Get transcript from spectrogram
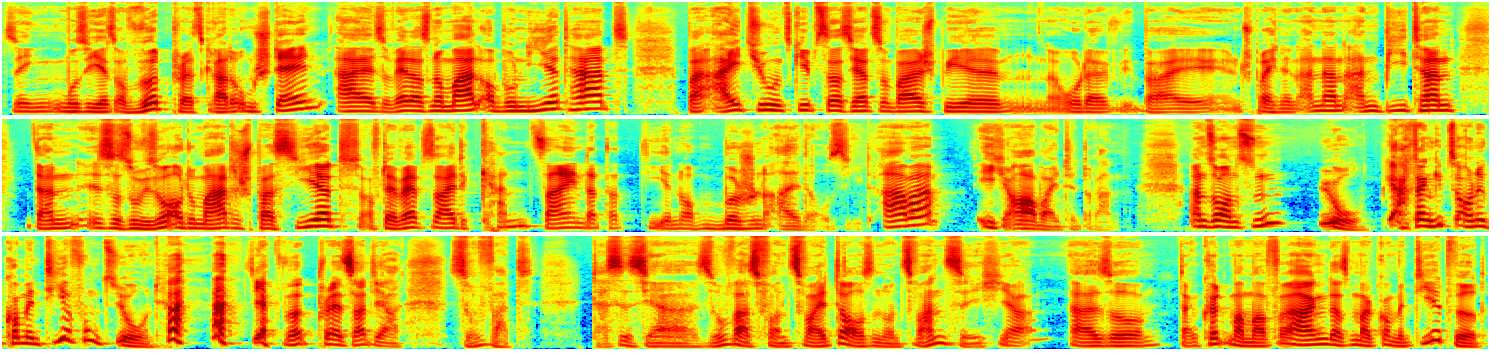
deswegen muss ich jetzt auf WordPress gerade umstellen. Also wer das normal abonniert hat, bei iTunes gibt es das ja zum Beispiel oder bei entsprechenden anderen Anbietern, dann ist es sowieso automatisch passiert. Auf der Webseite kann sein, dass das hier noch ein bisschen alt aussieht. Aber ich arbeite dran. Ansonsten, jo. Ach, dann gibt es auch eine Kommentierfunktion. ja, WordPress hat ja sowas. Das ist ja sowas von 2020. Ja, also dann könnte man mal fragen, dass mal kommentiert wird.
